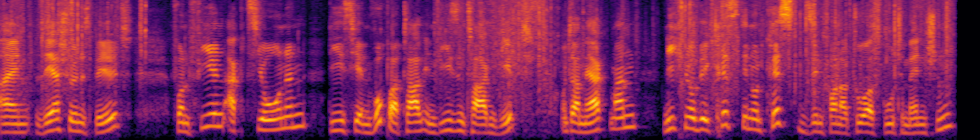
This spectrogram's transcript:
ein sehr schönes Bild von vielen Aktionen, die es hier in Wuppertal in diesen Tagen gibt. Und da merkt man, nicht nur wir Christinnen und Christen sind von Natur aus gute Menschen,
